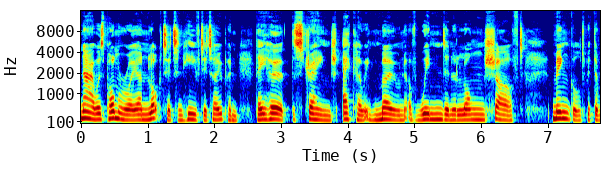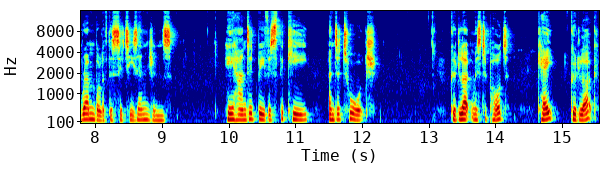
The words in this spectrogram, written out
Now, as Pomeroy unlocked it and heaved it open, they heard the strange, echoing moan of wind in a long shaft, mingled with the rumble of the city's engines. He handed Bevis the key and a torch. Good luck, Mr. Pod. Kate, good luck.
